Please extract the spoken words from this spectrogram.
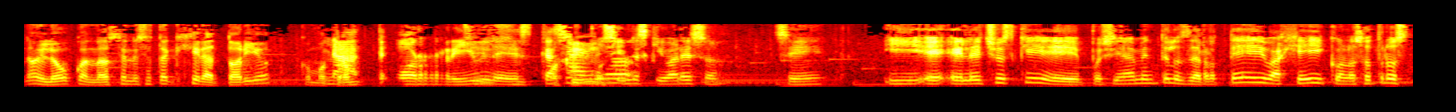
No, y luego cuando hacen ese ataque giratorio, como nah, horrible, es casi imposible esquivar eso. Sí. Y eh, el hecho es que, pues finalmente los derroté y bajé y con los otros,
